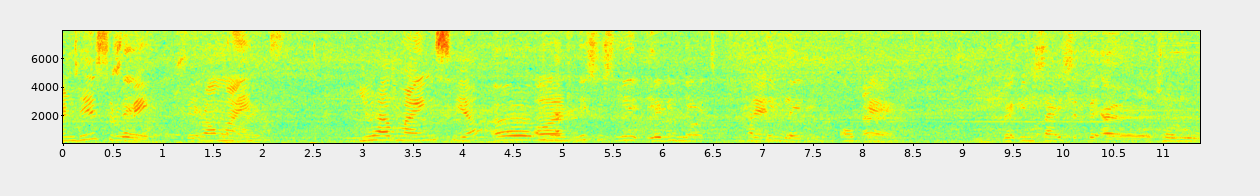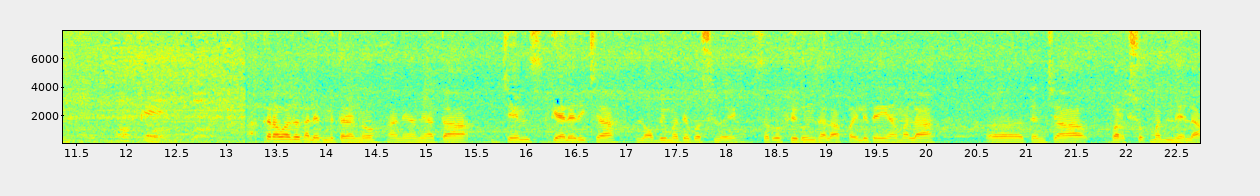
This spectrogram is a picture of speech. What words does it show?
And this ruby Same, same from mines. You have mines here? Uh, we Or- have, this is la- lady net, cutting lady. Okay. Uh, the inside the uh, showroom. Okay. अकरा वाजत आलेत मित्रांनो आणि आम्ही आता जेम्स गॅलरीच्या लॉबीमध्ये बसलो आहे सर्व फिरून झाला पहिले ते आम्हाला अ, त्यांच्या वर्कशॉपमध्ये नेला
